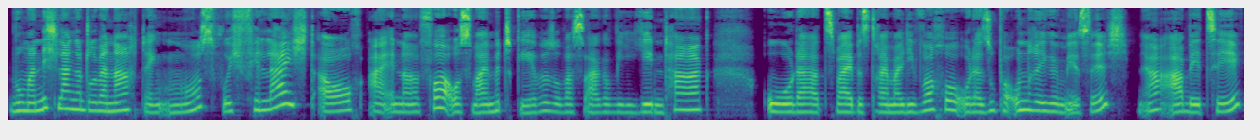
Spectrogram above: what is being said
wo man nicht lange drüber nachdenken muss, wo ich vielleicht auch eine Vorauswahl mitgebe, sowas sage wie jeden Tag oder zwei bis dreimal die Woche oder super unregelmäßig, ja, A, B, C.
